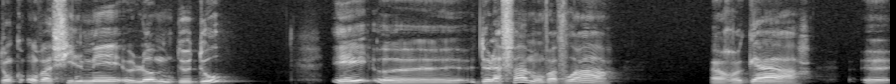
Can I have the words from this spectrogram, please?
Donc, on va filmer l'homme de dos et euh, de la femme, on va voir un regard euh,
